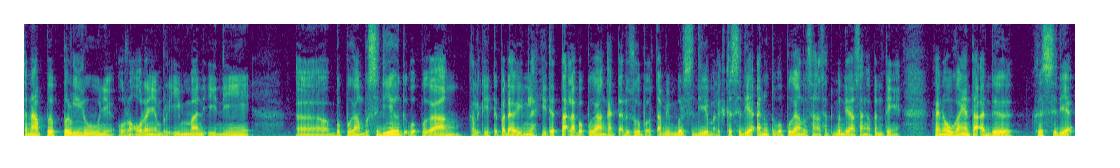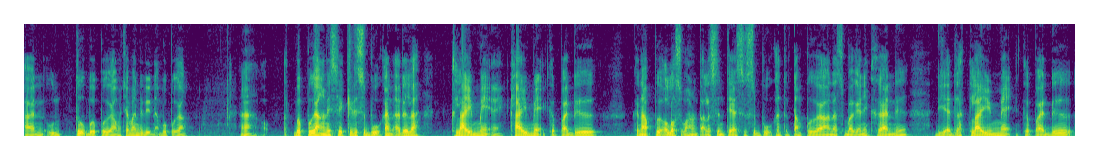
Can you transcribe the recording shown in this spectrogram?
kenapa perlunya orang-orang yang beriman ini Uh, berperang bersedia untuk berperang? Kalau kita pada hari inilah kita taklah berperang kan tak ada suruh tapi bersedia. Maknanya kesediaan untuk berperang tu sangat satu benda yang sangat penting eh. kerana orang yang tak ada kesediaan untuk berperang macam mana dia nak berperang? Ha, berperang ni saya kira sebutkan adalah climate eh climate kepada kenapa Allah Subhanahu taala sentiasa sebutkan tentang perang dan sebagainya kerana dia adalah climate kepada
